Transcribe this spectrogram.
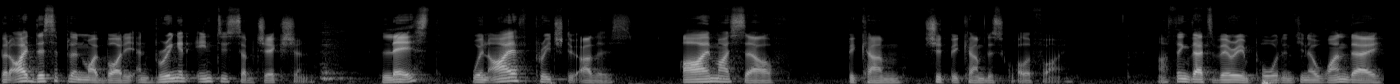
but I discipline my body and bring it into subjection lest when I have preached to others, I myself become should become disqualified. I think that's very important. You know, one day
